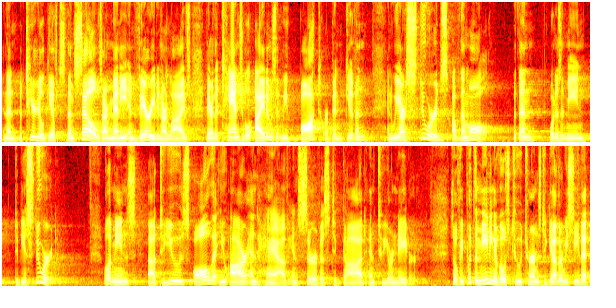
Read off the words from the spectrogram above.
And then material gifts themselves are many and varied in our lives. They're the tangible items that we've bought or been given, and we are stewards of them all. But then, what does it mean to be a steward? Well, it means uh, to use all that you are and have in service to God and to your neighbor. So, if we put the meaning of those two terms together, we see that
